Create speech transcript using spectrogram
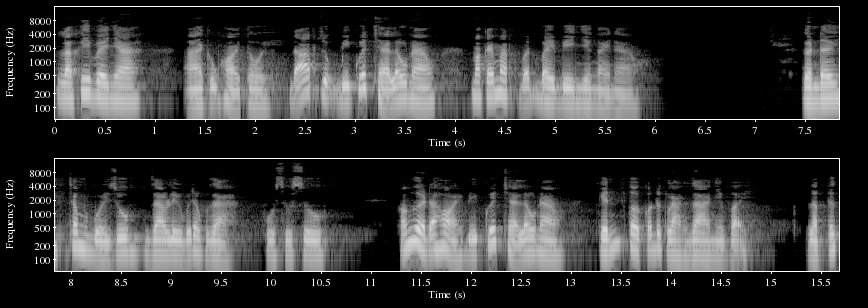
là khi về nhà, ai cũng hỏi tôi đã áp dụng bí quyết trẻ lâu nào mà cái mặt vẫn baby như ngày nào. Gần đây, trong một buổi Zoom giao lưu với độc giả Fususu, có người đã hỏi bí quyết trẻ lâu nào khiến tôi có được làn da như vậy. Lập tức,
